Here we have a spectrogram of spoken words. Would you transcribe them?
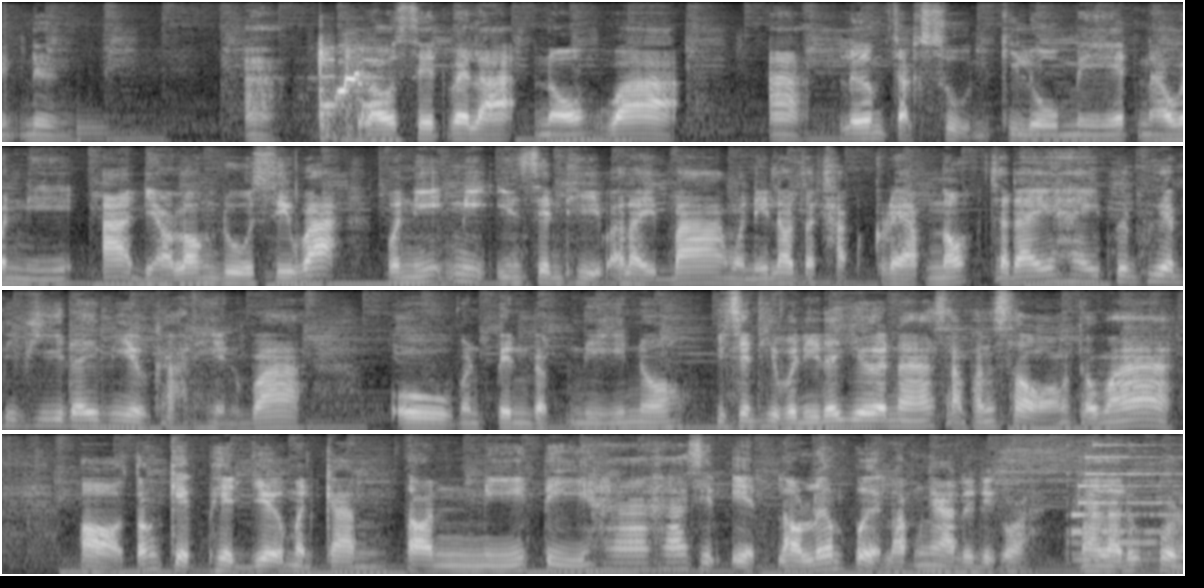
นิดนึงอะเราเซตไว้ละเนาะว่า อะเริ่มจาก 0 กิโลเมตรนะวันนี้อะเดี๋ยวลองดูซิว่า วันนี้มีอินเซนティブอะไรบ้าง วันนี้เราจะขับแกร็บเนาะจะได้ให้เพื่อนๆพี่ๆได้มีโอกาสเห็นว่า โอ้มันเป็นแบบนี้เนาะอินเซนティブวันนี้ได้เยอะนะ 3,200 แต่ว่าอ๋อต้องเก็บเพจเยอะเหมือนกัน ตอนนี้ตีห้าห้าสิบเอ็ดเราเริ่มเปิดรับงานเลยดีกว่า มาแล้วทุกคน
